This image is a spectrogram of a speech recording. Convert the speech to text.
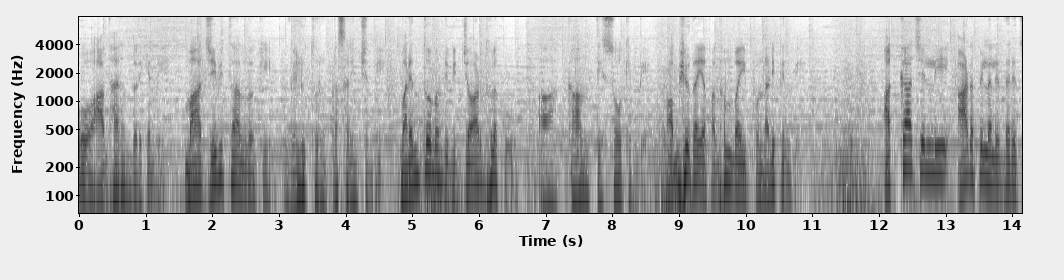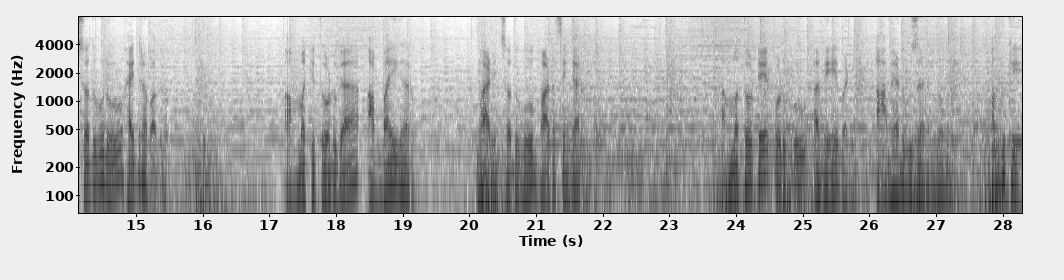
ఓ ఆధారం దొరికింది. మా జీవితాల్లోకి వెలుతురు ప్రసరించింది. మరెంతో మంది విద్యార్థులకు ఆ కాంతి సోకింది. అభ్యుదయ పదం వైపు నడిపింది. అక్కా చెల్లి ఆడపిల్లలిద్దరి చదువులు హైదరాబాదులో. అమ్మకి తోడుగా అబ్బాయి గారు. వాడి చదువు బాటసింగారంలో. అమ్మతోటే కొడుకు అదే బడి. ఆమె అడుగుజాడల్లోనే. అందుకే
